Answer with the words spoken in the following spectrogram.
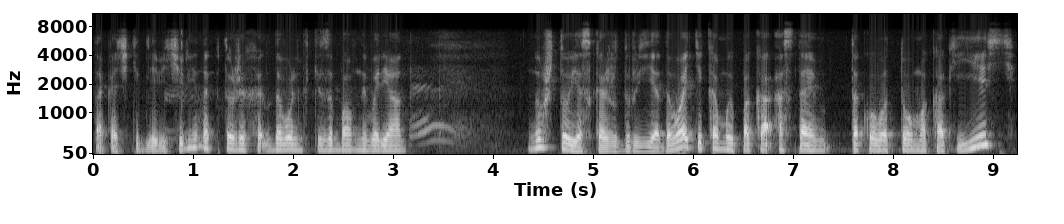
Так, очки для вечеринок, тоже довольно-таки забавный вариант. Ну что я скажу, друзья, давайте-ка мы пока оставим такого тома, как есть.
